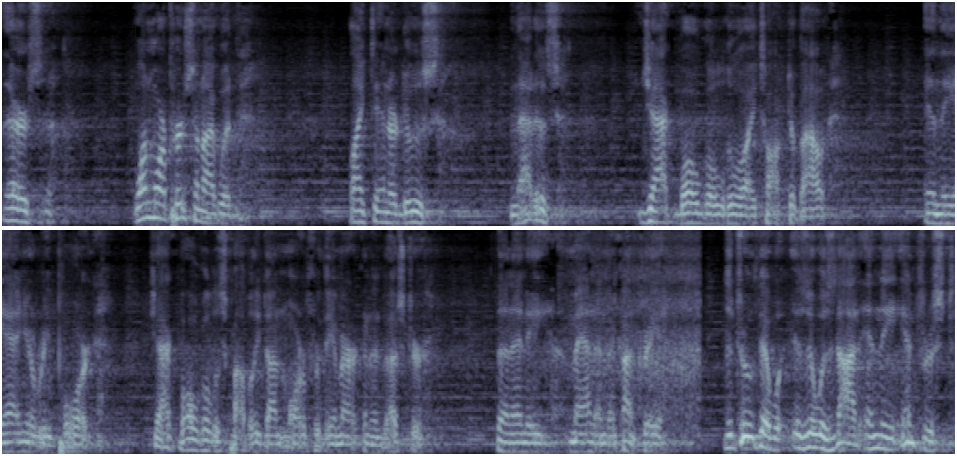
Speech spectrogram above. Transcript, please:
There's one more person I would like to introduce, and that is Jack Bogle, who I talked about in the annual report. Jack Bogle has probably done more for the American investor than any man in the country. The truth is, it was not in the interest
